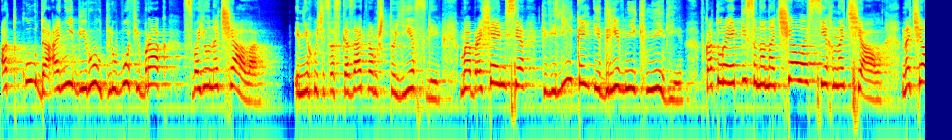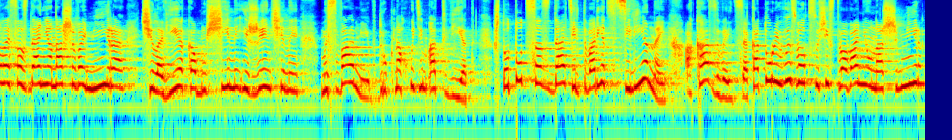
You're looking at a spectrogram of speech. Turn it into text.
Откуда они берут любовь и брак свое начало? И мне хочется сказать вам, что если мы обращаемся к великой и древней книге, в которой описано начало всех начал, начало создания нашего мира, человека, мужчины и женщины, мы с вами вдруг находим ответ, что тот Создатель, Творец Вселенной, оказывается, который вызвал к существованию наш мир,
